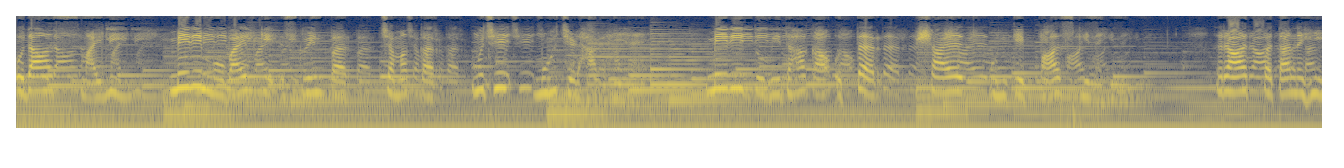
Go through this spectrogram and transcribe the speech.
उदास स्माइली मेरे मोबाइल के स्क्रीन पर चमक कर मुझे मुँह चिढ़ा रहे हैं। मेरी दुविधा का उत्तर शायद उनके पास भी नहीं। रात पता नहीं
